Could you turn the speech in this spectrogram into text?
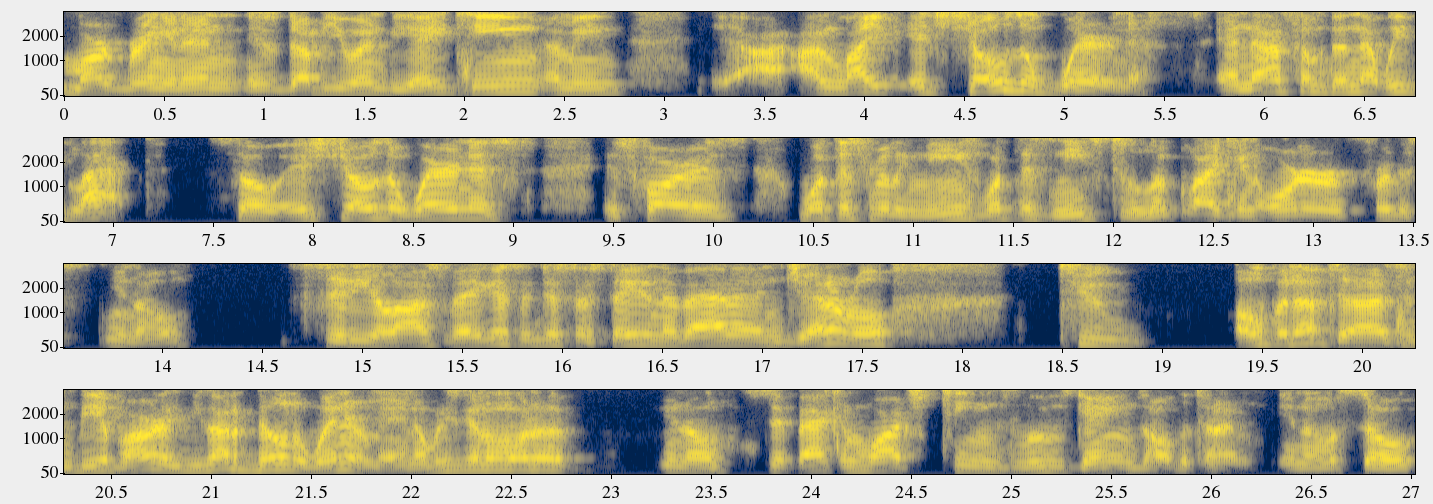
Mark bringing in his WNBA team. I mean, I, I like it shows awareness, and that's something that we've lacked. So it shows awareness as far as what this really means, what this needs to look like in order for this, you know, city of Las Vegas and just the state of Nevada in general to open up to us and be a part of it. You got to build a winner, man. Nobody's going to want to, you know, sit back and watch teams lose games all the time, you know. So,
